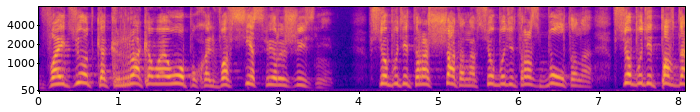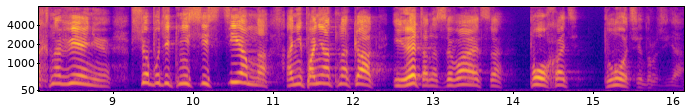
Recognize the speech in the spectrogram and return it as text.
войдет, как раковая опухоль, во все сферы жизни. Все будет расшатано, все будет разболтано, все будет по вдохновению, все будет не системно, а непонятно как. И это называется похоть плоти, друзья.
